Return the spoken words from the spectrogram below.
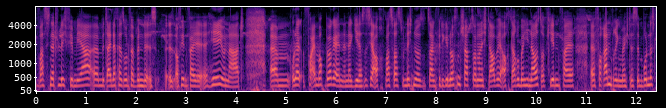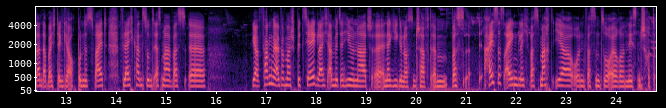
Was ich natürlich viel mehr äh, mit deiner Person verbinde, ist, ist auf jeden Fall äh, Helionat. Ähm, oder vor allem auch Bürgerinnenergie. Das ist ja auch was, was du nicht nur sozusagen für die Genossenschaft, sondern ich glaube ja auch darüber hinaus auf jeden Fall äh, voranbringen möchtest im Bundesland, aber ich denke ja auch bundesweit. Vielleicht kannst du uns erstmal was äh, ja, fangen wir einfach mal speziell gleich an mit der Hionat äh, Energiegenossenschaft. Ähm, was heißt das eigentlich? Was macht ihr und was sind so eure nächsten Schritte?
